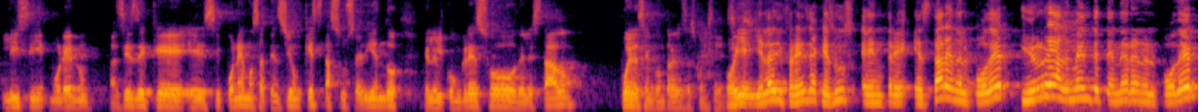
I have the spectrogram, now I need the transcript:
Lisi Moreno. Así es de que eh, si ponemos atención qué está sucediendo en el Congreso del Estado, puedes encontrar esas coincidencias. Oye, y es la diferencia, Jesús, entre estar en el poder y realmente tener en el poder.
